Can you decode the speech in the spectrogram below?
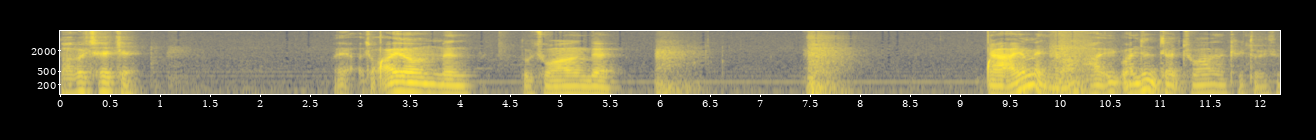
마블 JK 네, 저 아이언맨도 좋아하는데 야 아이언맨인가? 아 이거 완전 제가 좋아하는 캐릭터에서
